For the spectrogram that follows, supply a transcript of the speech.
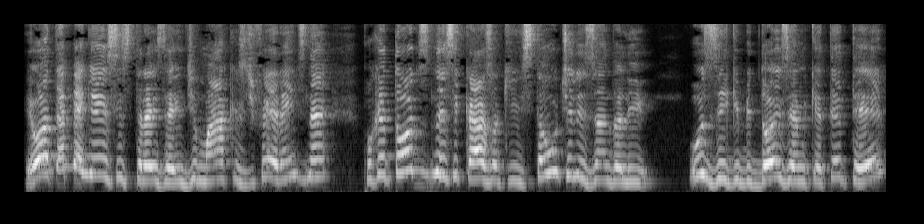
Eu até peguei esses três aí de marcas diferentes, né? Porque todos nesse caso aqui estão utilizando ali o Zigbee 2MQTT,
